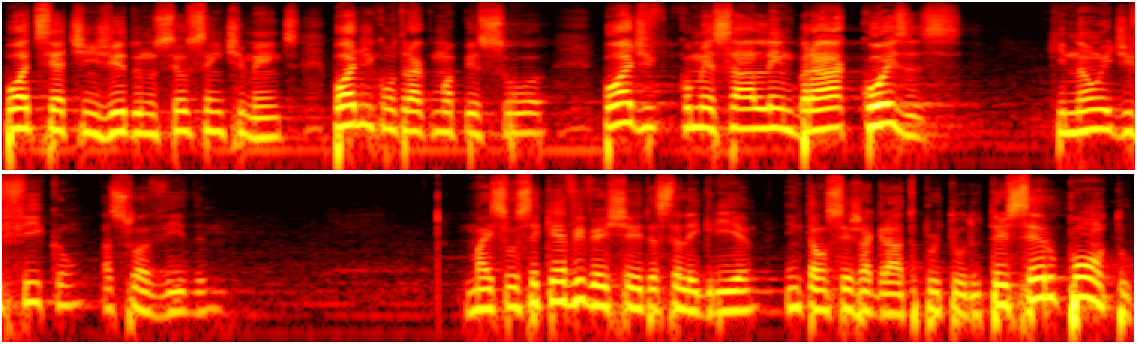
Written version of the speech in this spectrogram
pode ser atingido nos seus sentimentos, pode encontrar com uma pessoa, pode começar a lembrar coisas que não edificam a sua vida. Mas se você quer viver cheio dessa alegria, então seja grato por tudo. Terceiro ponto,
